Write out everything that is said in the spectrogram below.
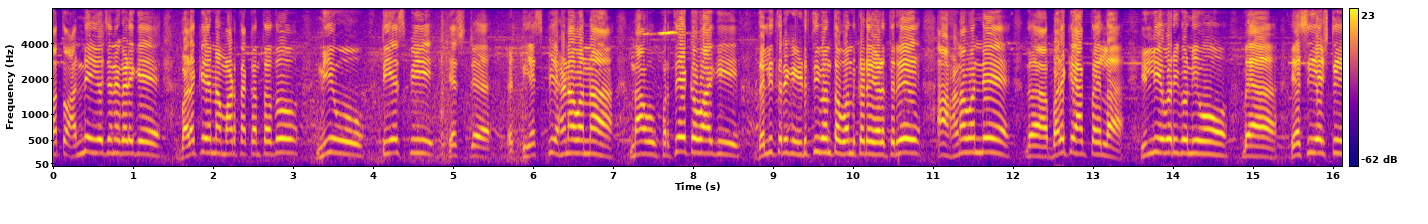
ಮತ್ತು ಅನ್ಯ ಯೋಜನೆಗಳಿಗೆ ಬಳಕೆಯನ್ನು ಮಾಡ್ತಕ್ಕಂಥದ್ದು. ನೀವು T S P S S P ಹಣವನ್ನು ನಾವು ಪ್ರತ್ಯೇಕವಾಗಿ ದಲಿತರಿಗೆ ಇಡ್ತೀವಿ ಅಂತ ಒಂದು ಕಡೆ ಹೇಳ್ತೀರಿ, ಆ ಹಣವನ್ನೇ ಬಳಕೆ ಆಗ್ತಾ ಇಲ್ಲ. ಇಲ್ಲಿಯವರೆಗೂ ನೀವು ಎಸ್ ಸಿ, ಎಸ್ ಟಿ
